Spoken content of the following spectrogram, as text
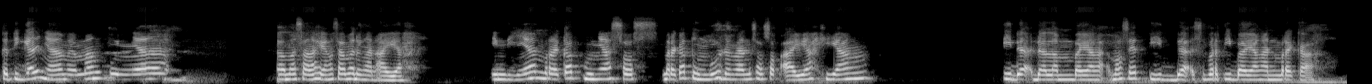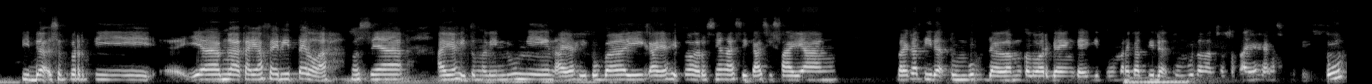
ketiganya memang punya uh, masalah yang sama dengan ayah. Intinya mereka punya sos mereka tumbuh dengan sosok ayah yang tidak dalam bayangan maksudnya tidak seperti bayangan mereka. Tidak seperti ya nggak kayak fairy tale lah. Maksudnya ayah itu ngelindungin ayah itu baik ayah itu harusnya ngasih kasih sayang mereka tidak tumbuh dalam keluarga yang kayak gitu. Mereka tidak tumbuh dengan sosok ayah yang seperti itu.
